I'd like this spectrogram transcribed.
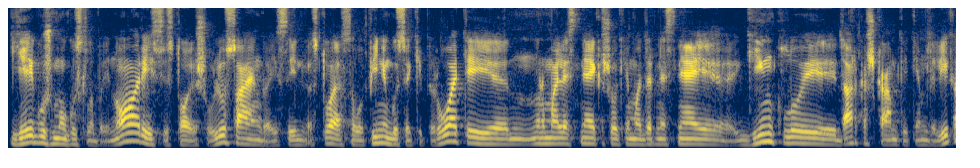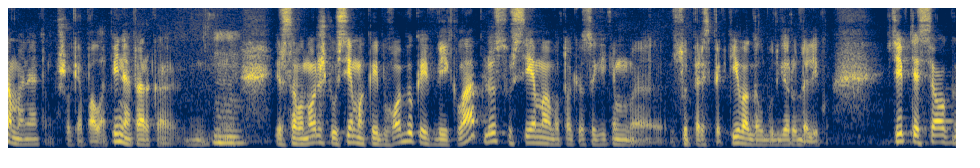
Jeigu žmogus labai nori, jis įstoja į Šaulių sąjungą, jis investuoja savo pinigus ekipiruotėjai, normalesniai, kažkokiai modernesniai ginklui, dar kažkam tai tiem dalykam, mane ten kažkokią palapinę perka mhm. ir savanoriškai užsiema kaip hobių, kaip veikla, plus užsiema, va, tokiu, sakykime, su perspektyva galbūt gerų dalykų. Šiaip tiesiog,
